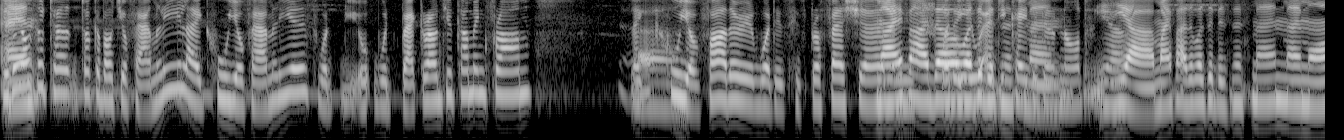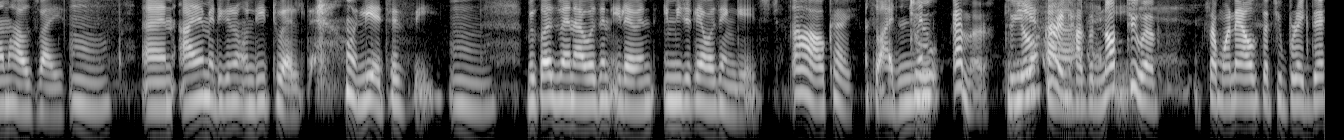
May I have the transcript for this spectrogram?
Do they also tell, talk about your family, like who your family is, what you, what background you're coming from, like who your father, what is his profession, Uh, My father whether was you a educated businessman. or not. Yeah. my father was a businessman. My mom housewife, Mm. and I am educated only twelfth, only HSC. Mm. Because when I was in eleventh, immediately I was engaged. Ah, okay. So I didn't. even- To Emmer, to your current husband, not to a someone else that you break the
